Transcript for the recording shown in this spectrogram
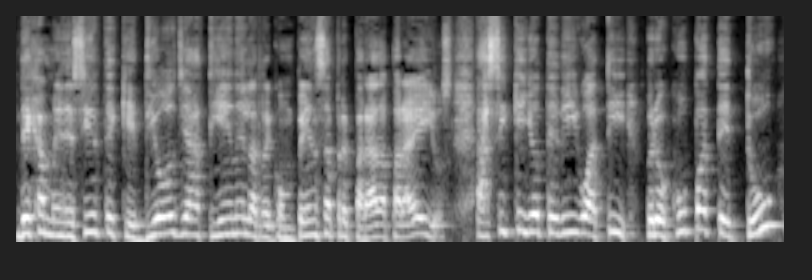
déjame decirte que Dios ya tiene la recompensa preparada para ellos. Así que yo te digo a ti, preocúpate tú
